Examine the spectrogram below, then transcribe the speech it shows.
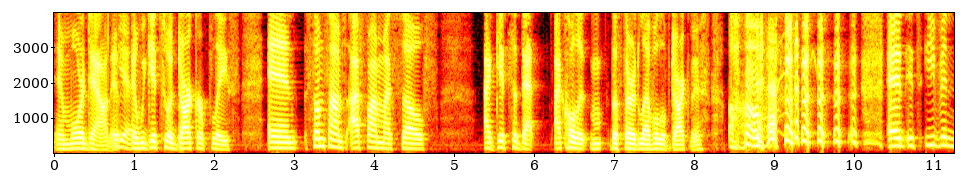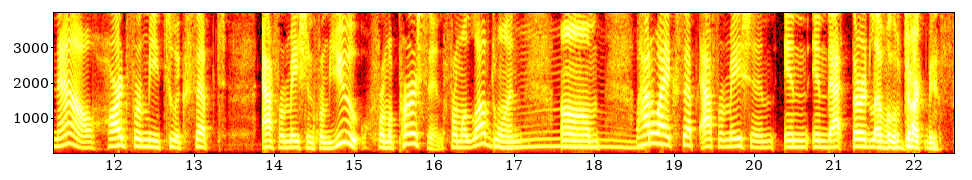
and more down and, yes. and we get to a darker place and sometimes i find myself i get to that i call it the third level of darkness um, and it's even now hard for me to accept affirmation from you, from a person, from a loved one. Mm. Um, how do I accept affirmation in in that third level of darkness?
